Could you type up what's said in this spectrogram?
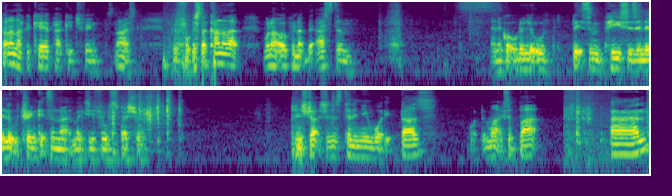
kind of like a care package thing. It's nice. It's like kind of like when I open up the Aston and it got all the little bits and pieces and the little trinkets and that makes you feel special. Instructions telling you what it does, what the mic's about, and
